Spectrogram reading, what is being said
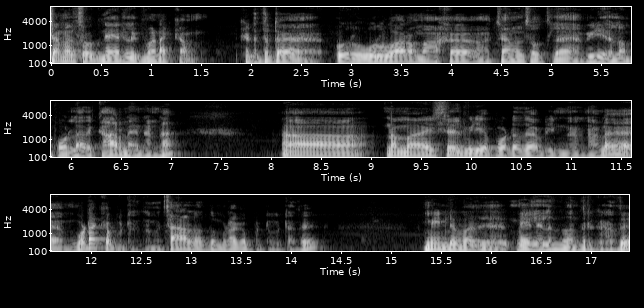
சேனல் சவுத் நேயர்களுக்கு வணக்கம். கிட்டத்தட்ட ஒரு ஒரு வாரமாக சேனல் சவுத்தில் வீடியோ எல்லாம் போடல. அது காரணம் என்னென்னா நம்ம இஸ்ரேல் வீடியோ போட்டது அப்படின்றதுனால முடக்கப்பட்டது. நம்ம சேனல் வந்து முடக்கப்பட்டு விட்டது. மீண்டும் அது மேலெழுந்து வந்திருக்கிறது.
